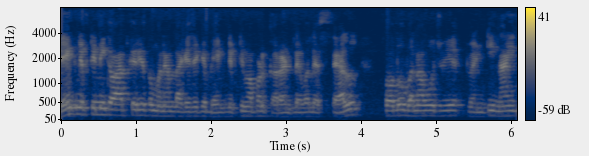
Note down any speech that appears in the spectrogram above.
બેંક નિફ્ટીની વાત કરીએ તો મને એમ લાગે છે કે બેંક નિફ્ટીમાં પણ કરંટ લેવલે સેલ સોદો બનાવવો જોઈએ. ટ્વેન્ટી નાઇન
